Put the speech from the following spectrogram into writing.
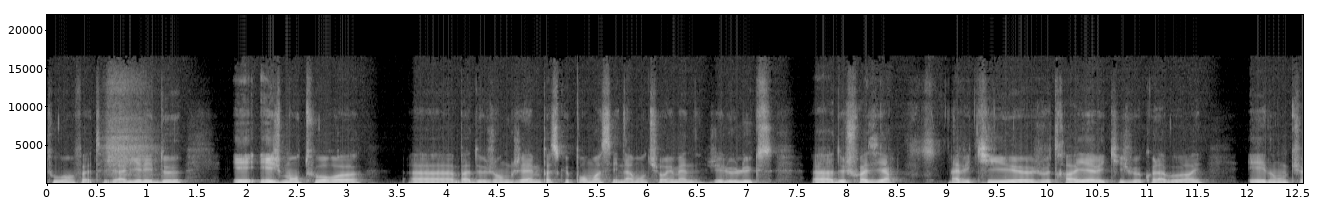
tout. En fait, j'ai allié les deux. Et, et je m'entoure euh, bah, de gens que j'aime parce que pour moi, c'est une aventure humaine. J'ai le luxe euh, de choisir avec qui euh, je veux travailler, avec qui je veux collaborer. Et donc,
